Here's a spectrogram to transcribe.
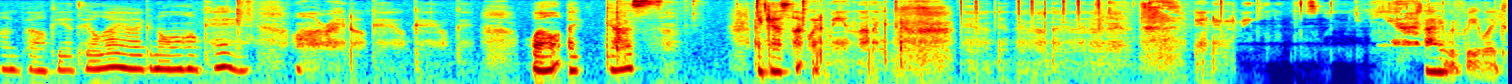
One palkia tail diagonal. Okay, all right, okay, okay, okay. Well, I guess, I guess that would mean that I. could- And it would be this be like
